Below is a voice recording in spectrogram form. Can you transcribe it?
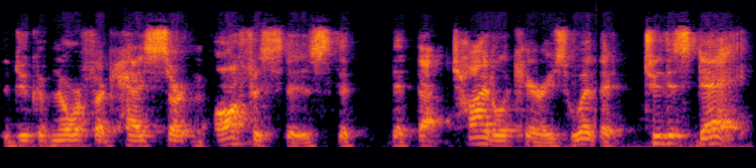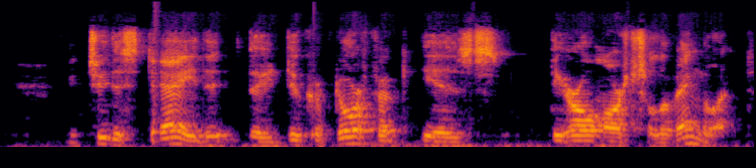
the Duke of Norfolk has certain offices that that, that title carries with it to this day. I mean, to this day, the, the Duke of Norfolk is the Earl Marshal of England.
